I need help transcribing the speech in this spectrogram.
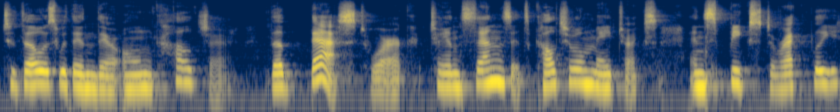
to those within their own culture. The best work transcends its cultural matrix and speaks directly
